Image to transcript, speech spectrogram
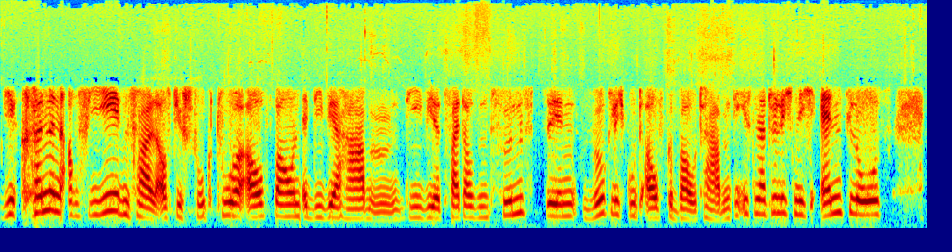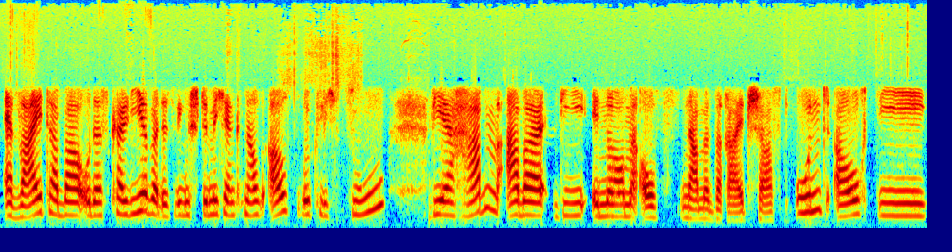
Wir können auf jeden Fall auf die Struktur aufbauen, die wir haben, die wir 2015 wirklich gut aufgebaut haben. Die ist natürlich nicht endlos erweiterbar oder skalierbar. Deswegen stimme ich Herrn Knaus ausdrücklich zu. Wir haben aber die enorme Aufnahmebereitschaft und auch die,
